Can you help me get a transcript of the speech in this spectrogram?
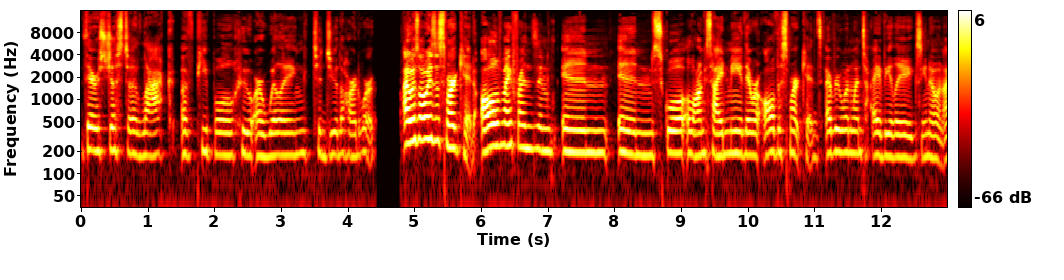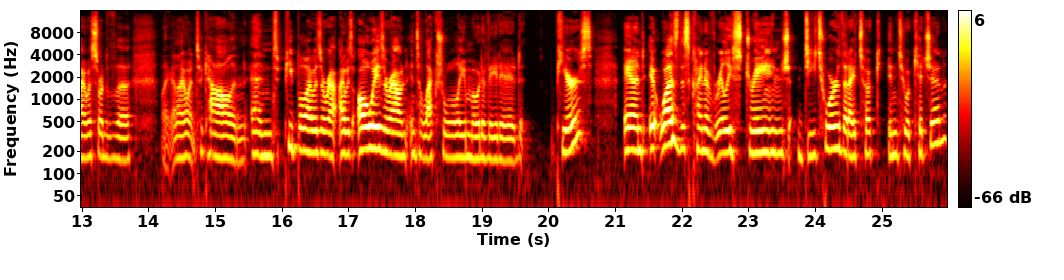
there's just a lack of people who are willing to do the hard work. I was always a smart kid. All of my friends in in in school alongside me, they were all the smart kids. Everyone went to Ivy Leagues, you know, and I was sort of the like and I went to Cal and and people I was around I was always around intellectually motivated peers and it was this kind of really strange detour that I took into a kitchen.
